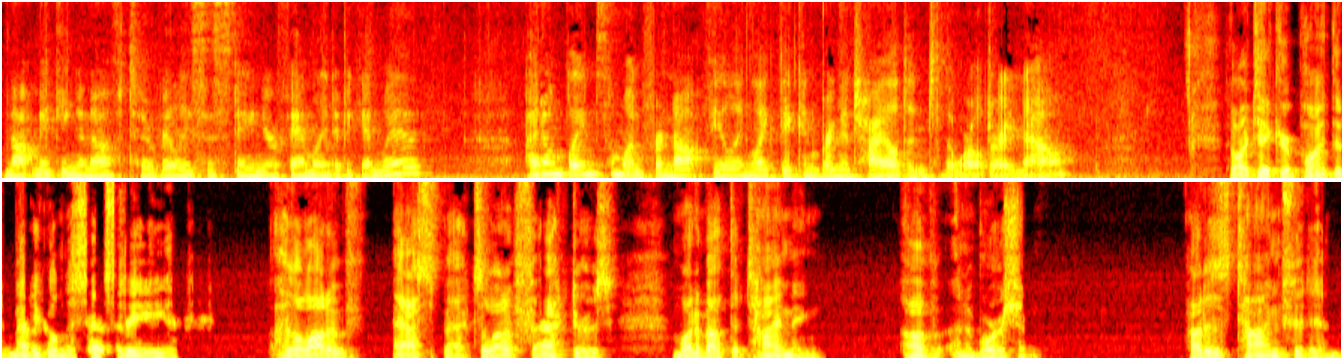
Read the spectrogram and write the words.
not making enough to really sustain your family to begin with. I don't blame someone for not feeling like they can bring a child into the world right now. So I take your point that medical necessity has a lot of aspects, a lot of factors. What about the timing of an abortion? How does time fit in?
